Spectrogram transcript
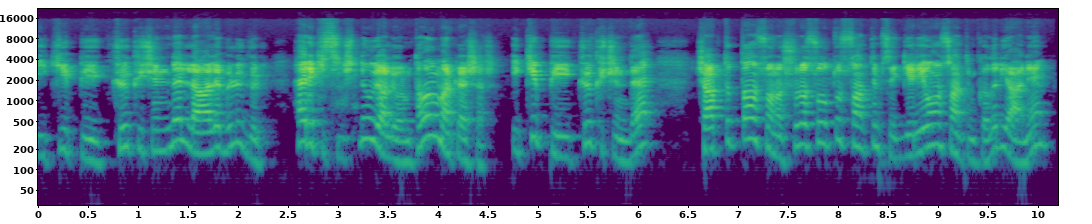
2 pi kök içinde lale bölü gül. Her ikisi için de uyarlıyorum tamam mı arkadaşlar? 2 pi kök içinde çarptıktan sonra şurası 30 santimse geriye 10 santim kalır. Yani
